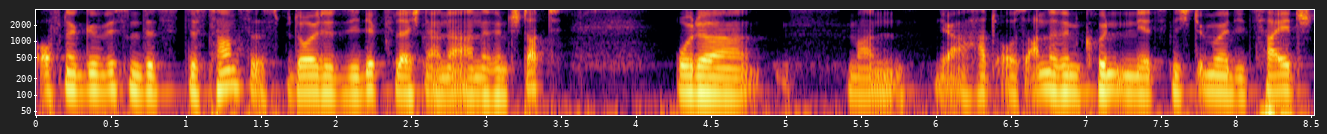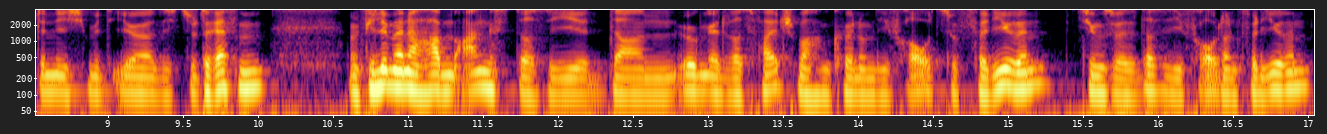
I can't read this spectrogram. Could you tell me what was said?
auf einer gewissen Distanz ist. Bedeutet, sie lebt vielleicht in einer anderen Stadt oder man ja, hat aus anderen Gründen jetzt nicht immer die Zeit, ständig mit ihr sich zu treffen. Und viele Männer haben Angst, dass sie dann irgendetwas falsch machen können, um die Frau zu verlieren, beziehungsweise dass sie die Frau dann verlieren.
